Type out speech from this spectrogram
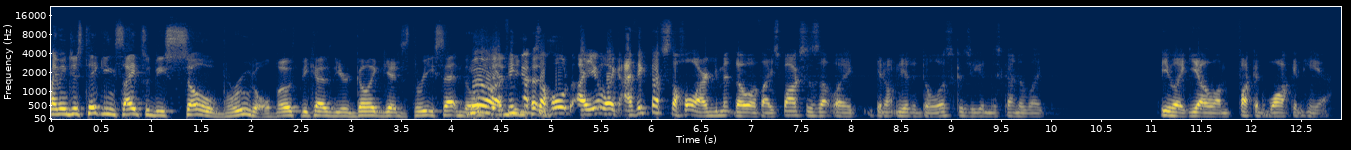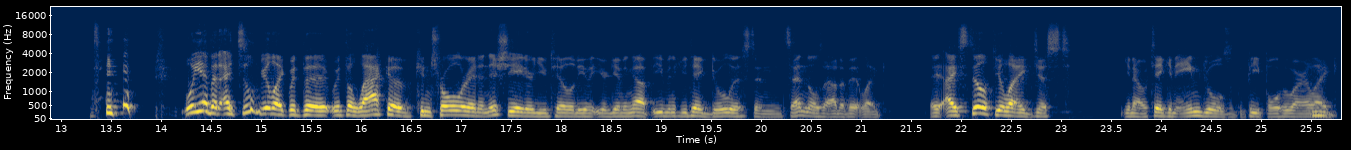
I mean, just taking sites would be so brutal, both because you're going against three Sentinels. No, I think that's the whole. I like. I think that's the whole argument though of Icebox is that like you don't need a duelist because you can just kind of like be like, "Yo, I'm fucking walking here." Well, yeah, but I still feel like with the with the lack of controller and initiator utility that you're giving up, even if you take duelist and sentinels out of it, like I I still feel like just you know taking aim duels with the people who are like,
